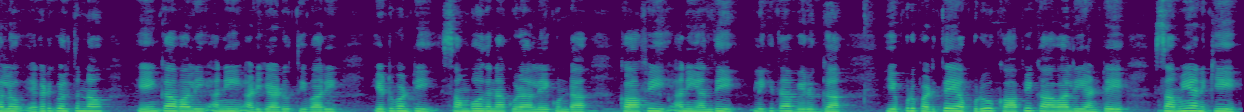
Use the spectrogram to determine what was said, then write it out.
హలో ఎక్కడికి వెళ్తున్నావు? ఏం కావాలి అని అడిగాడు తివారి. ఎటువంటి సంబోధన కూడా లేకుండా కాఫీ అని అంది లిఖిత విరుగ్గా. ఎప్పుడు పడితే అప్పుడు కాఫీ కావాలి అంటే సమయానికి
